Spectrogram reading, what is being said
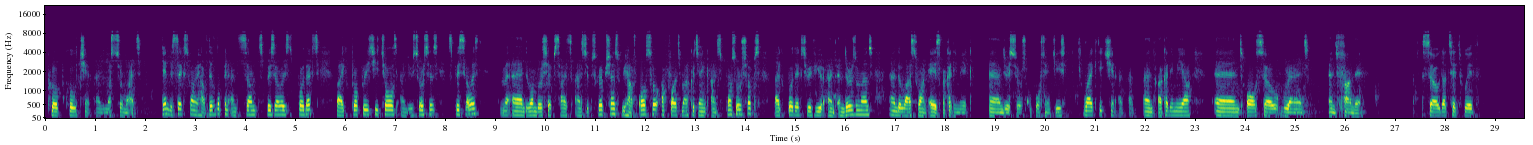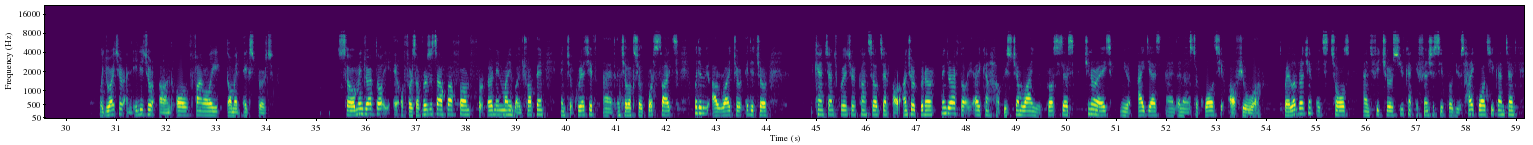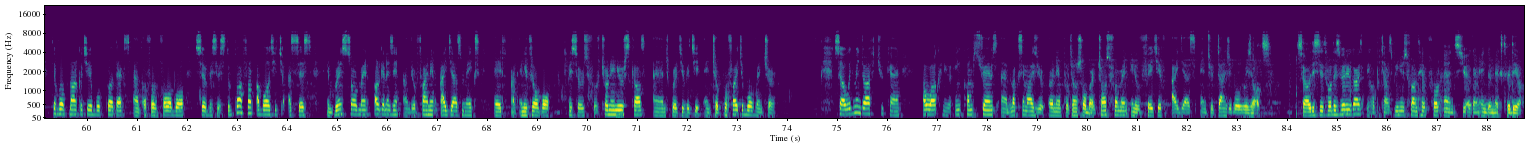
group coaching and masterminds then the sixth one we have developing and some specialist products like proprietary tools and resources specialist and membership sites and subscriptions. We have also affiliate marketing and sponsorships like product review and endorsements. And the last one is academic and research opportunities like teaching and, and academia and also grant and funding. So that's it with with writer and editor and all finally domain experts. So Mindrift.ai offers a versatile platform for earning money by dropping into creative and intellectual port sites, whether you are writer, editor, content creator, consultant, or entrepreneur, Mindrift.ai can help you streamline your processes, generate new ideas, and enhance the quality of your work. By leveraging its tools, and features, you can efficiently produce high-quality content, develop marketable products, and offer valuable services. The platform ability to assist in brainstorming, organizing, and refining ideas makes it an invaluable resource for turning your skills and creativity into a profitable venture. So with Mindrift, you can unlock new income streams and maximize your earning potential by transforming innovative ideas into tangible results. So this is it for this video guys. I hope it has been useful and helpful and see you again in the next video.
